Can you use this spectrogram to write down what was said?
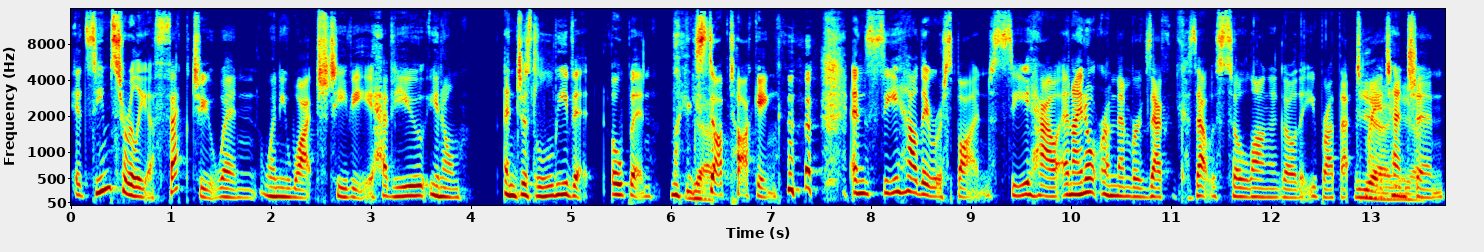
it seems to really affect you when when you watch TV? Have you, you know, and just leave it open like Yeah. stop talking and see how they respond see how and i don't remember exactly because that was so long ago that you brought that to Yeah, my yeah. attention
